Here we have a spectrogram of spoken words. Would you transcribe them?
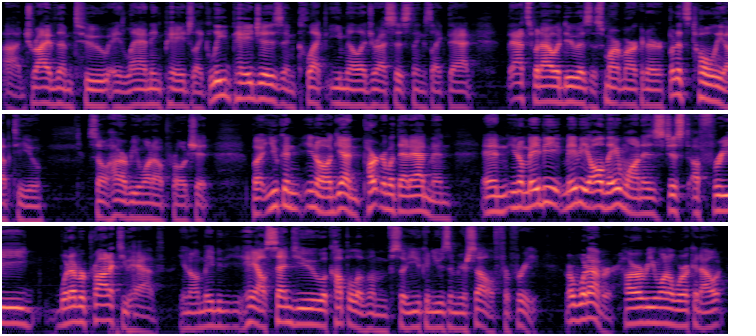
uh, drive them to a landing page like lead pages and collect email addresses, things like that. That's what I would do as a smart marketer, but it's totally up to you. So however you want to approach it. But you can, you know, again, partner with that admin, and you know, maybe maybe all they want is just a free whatever product you have. You know, maybe hey, I'll send you a couple of them so you can use them yourself for free or whatever, however you want to work it out.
